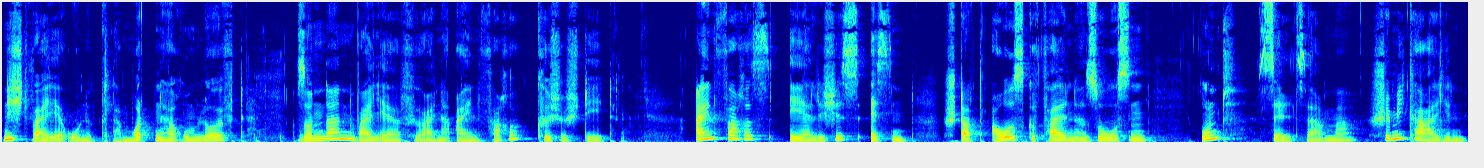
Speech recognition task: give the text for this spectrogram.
Nicht weil er ohne Klamotten herumläuft, sondern weil er für eine einfache Küche steht. Einfaches, ehrliches Essen statt ausgefallener Soßen und seltsamer Chemikalien.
